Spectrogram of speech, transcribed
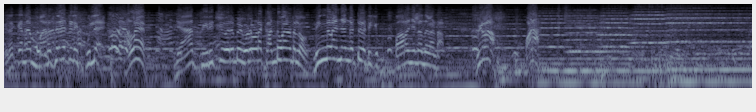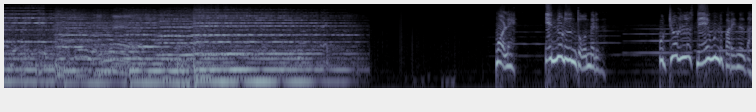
നിനക്കെന്നെ മനസ്സിലായിട്ടടി പുല്ലേ? അല്ലേ ഞാൻ തിരിച്ചു വരുമ്പോ ഇവിടെ കണ്ടുപോകാനുണ്ടല്ലോ. നിങ്ങളെ ഞാൻ കെട്ടുകെട്ടിക്കും. പറഞ്ഞില്ലെന്ന് വേണ്ട. വിടാ വാടാ. മോളെ എന്നോടൊന്നും തോന്നരുത്. കുട്ടിയോടുള്ള സ്നേഹം കൊണ്ട് പറയുന്നതാ.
